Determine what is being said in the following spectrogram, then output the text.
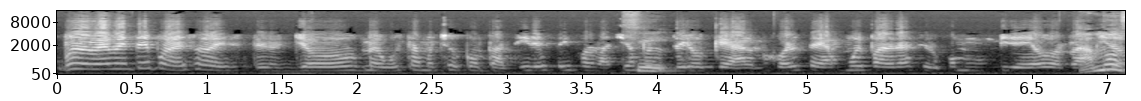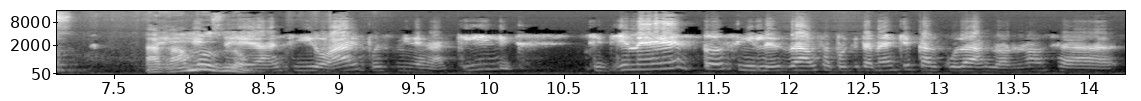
Bueno, obviamente por eso este, yo me gusta mucho compartir esta información, pero digo que a lo mejor sería muy padre hacer como un video rápido. Vamos, hagámoslo. así, o, ay, pues miren, aquí, si tiene esto, si les da, o sea, porque también hay que calcularlo, ¿no? O sea,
